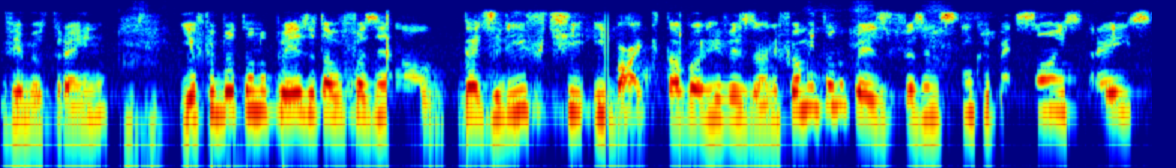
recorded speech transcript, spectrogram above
ver meu treino. Uhum. E eu fui botando peso, eu tava fazendo deadlift e bike, tava revezando. E fui aumentando peso, fazendo cinco repetições, três.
